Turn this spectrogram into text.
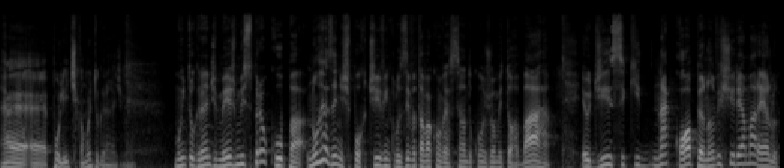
é, é, política muito grande. Muito grande mesmo, isso preocupa. No Resenha Esportivo, inclusive, eu estava conversando com o João Vitor Barra, eu disse que na Copa eu não vestiria amarelo.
